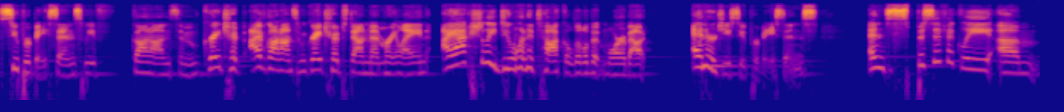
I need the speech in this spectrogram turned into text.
super basins. We've gone on some great trip. I've gone on some great trips down memory lane. I actually do want to talk a little bit more about energy super basins. And specifically, um,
